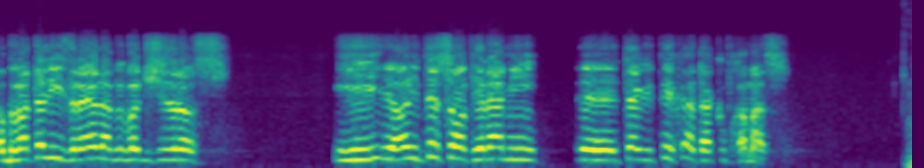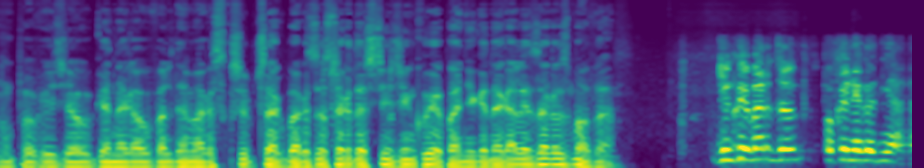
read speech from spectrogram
obywateli Izraela wywodzi się z Rosji. I oni też są ofiarami te, tych ataków Hamasu. Powiedział generał Waldemar Skrzypczak. Bardzo serdecznie dziękuję panie generale za rozmowę. Dziękuję bardzo. Spokojnego dnia.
